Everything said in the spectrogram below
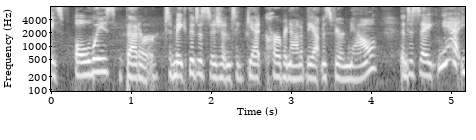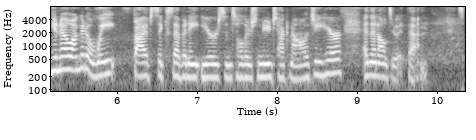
it's always better to make the decision to get carbon out of the atmosphere now than to say, yeah, you know, I'm going to wait five, six, seven, eight years until there's new technology here and then I'll do it then. It's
